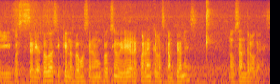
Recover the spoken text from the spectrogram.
Y pues sería todo, así que nos vemos en un próximo video y recuerden que los campeones no usan drogas.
